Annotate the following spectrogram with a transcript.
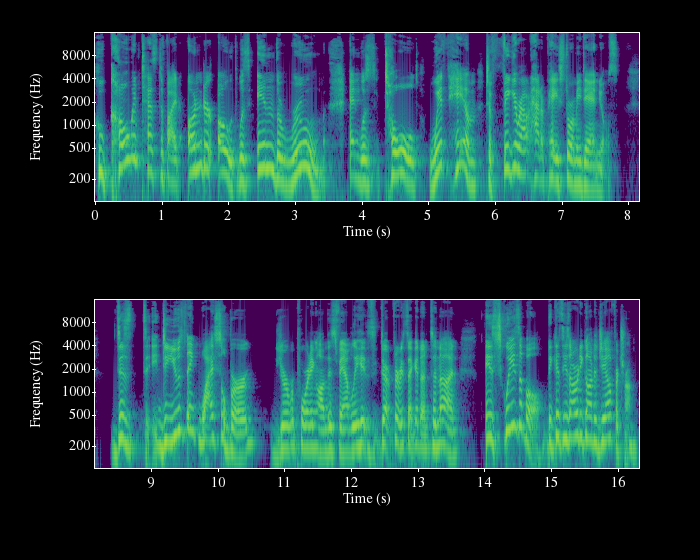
who Cohen testified under oath was in the room and was told with him to figure out how to pay Stormy Daniels. Does do you think Weisselberg, you're reporting on this family, is very second to none, is squeezable because he's already gone to jail for Trump?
